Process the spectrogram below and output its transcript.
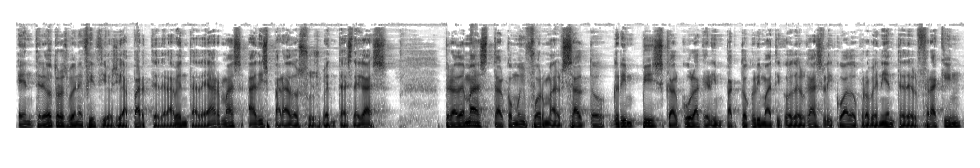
entre otros beneficios y aparte de la venta de armas, ha disparado sus ventas de gas. Pero además, tal como informa el Salto, Greenpeace calcula que el impacto climático del gas licuado proveniente del fracking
